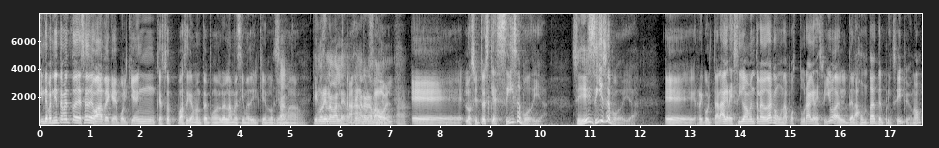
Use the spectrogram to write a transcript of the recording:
Independientemente de ese debate, que por quién, que eso es básicamente ponerlo en la mesa y medir quién lo tiene más. ¿Quién orina más lejos? Ajá, ¿Quién orina más lejos? Eh, lo cierto es que sí se podía Sí. sí se podía eh, recortar agresivamente la deuda con una postura agresiva del- de la Junta desde el principio, ¿no?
